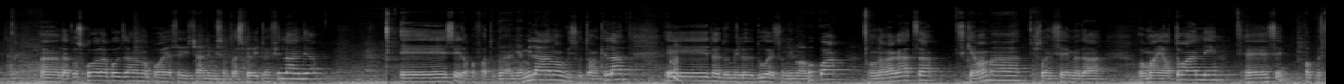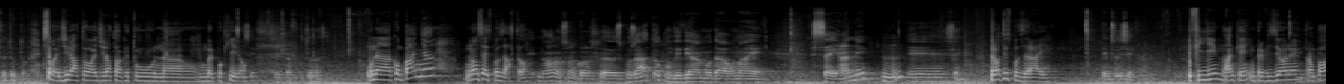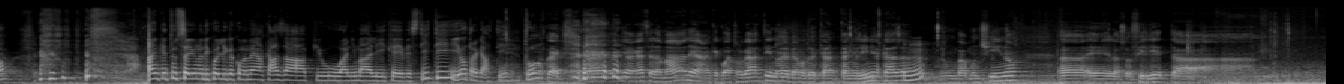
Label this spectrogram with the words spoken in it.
andato a scuola a Bolzano, poi a 16 anni mi sono trasferito in Finlandia e sì, dopo ho fatto due anni a Milano, ho vissuto anche là e dal 2002 sono di nuovo qua, ho una ragazza, si chiama Mara, sto insieme da ormai otto anni e sì, un po' questo è tutto. Insomma, hai girato, hai girato anche tu un, un, bel pochino? Sì, sì, per fortuna sì. Una compagna? Non sei sposato? No, non sono ancora eh, sposato, conviviamo da ormai sei anni mm. e sì. Però ti sposerai? Penso di sì. E figli anche in previsione, in tra previsione, un po'? Sì. Anche tu sei uno di quelli che come me a casa ha più animali che vestiti, io ho tre gatti, tu? Ok, eh, la mia ragazza è la Mane, ha anche quattro gatti, noi abbiamo due can cagnolini a casa, mm -hmm. un barboncino eh, e la sua figlietta,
